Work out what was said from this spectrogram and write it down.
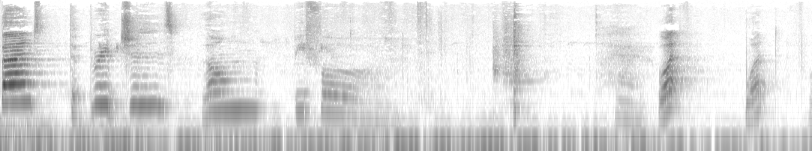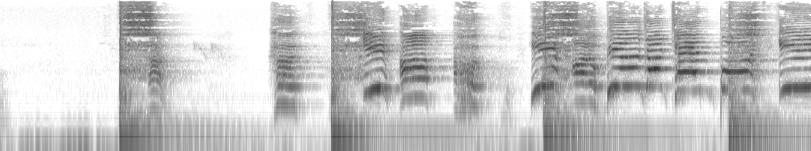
burnt the bridges long before. What? What? Huh. Ha! E R! Here I'll build a temple! E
